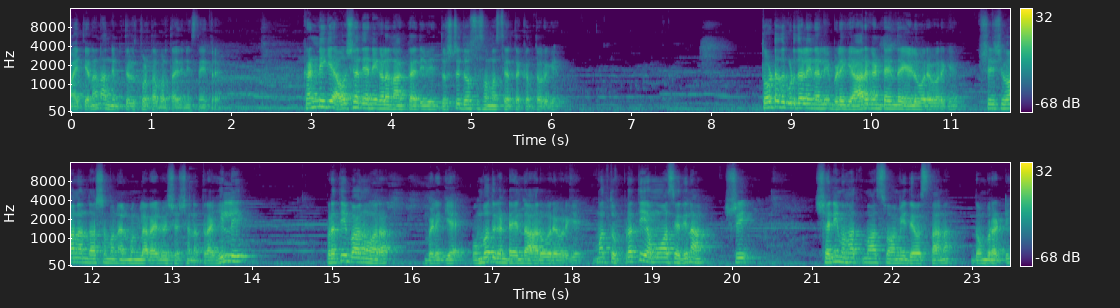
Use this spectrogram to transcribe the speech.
ಮಾಹಿತಿಯನ್ನು ನಾನು ನಿಮ್ಗೆ ತಿಳಿಸ್ಕೊಡ್ತಾ ಬರ್ತಾ ಇದ್ದೀನಿ ಸ್ನೇಹಿತರೆ. ಕಣ್ಣಿಗೆ ಔಷಧಿ ಹನಿಗಳನ್ನು ಹಾಕ್ತಾ ಇದ್ದೀವಿ ದೃಷ್ಟಿದೋಷ ಸಮಸ್ಯೆ ಇರ್ತಕ್ಕಂಥವ್ರಿಗೆ. ತೋಟದ ಗುಡ್ದಳ್ಳಿನಲ್ಲಿ ಬೆಳಿಗ್ಗೆ ಆರು ಗಂಟೆಯಿಂದ ಏಳುವರೆವರೆಗೆ ಶ್ರೀ ಶಿವಾನಂದ ಆಶ್ರಮ ನೆಲಮಂಗ್ಲ ರೈಲ್ವೆ ಸ್ಟೇಷನ್ ಹತ್ರ ಇಲ್ಲಿ ಪ್ರತಿ ಭಾನುವಾರ ಬೆಳಿಗ್ಗೆ ಒಂಬತ್ತು ಗಂಟೆಯಿಂದ ಆರೂವರೆವರೆಗೆ ಮತ್ತು ಪ್ರತಿ ಅಮಾವಾಸ್ಯೆ ದಿನ ಶ್ರೀ ಶನಿ ಮಹಾತ್ಮ ಸ್ವಾಮಿ ದೇವಸ್ಥಾನ, ದೊಂಬರಟ್ಟಿ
